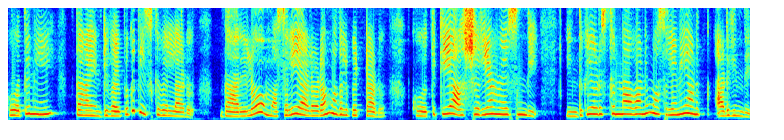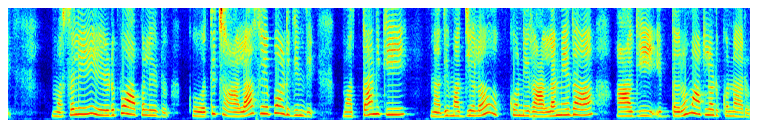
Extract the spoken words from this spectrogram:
కోతిని తన ఇంటి వైపుకు తీసుకువెళ్ళాడు. దారిలో మొసలి ఏడవడం మొదలుపెట్టాడు. కోతికి ఆశ్చర్యం వేసింది. ఎందుకు ఏడుస్తున్నావని మొసలిని అడిగింది. మొసలి ఏడుపు ఆపలేదు. కోతి చాలాసేపు అడిగింది. మొత్తానికి నది మధ్యలో కొన్ని రాళ్ళ మీద ఆగి ఇద్దరూ మాట్లాడుకున్నారు.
